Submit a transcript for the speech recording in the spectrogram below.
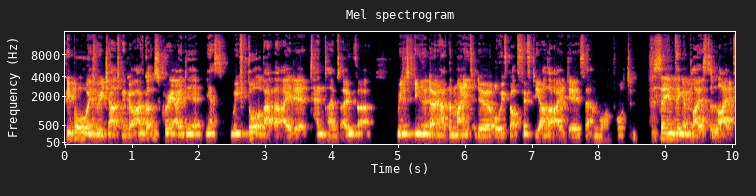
people always reach out to me and go, I've got this great idea. Yes, we've thought about that idea 10 times over. We just either don't have the money to do it or we've got 50 other ideas that are more important. The same thing applies to life.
